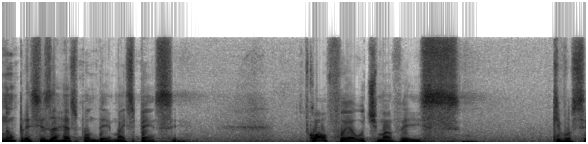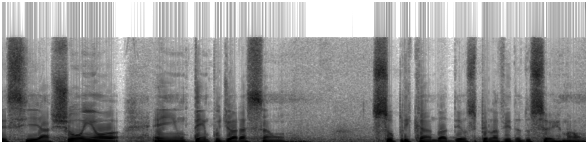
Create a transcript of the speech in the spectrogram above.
Não precisa responder, mas pense. Qual foi a última vez que você se achou em, em um tempo de oração, suplicando a Deus pela vida do seu irmão?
